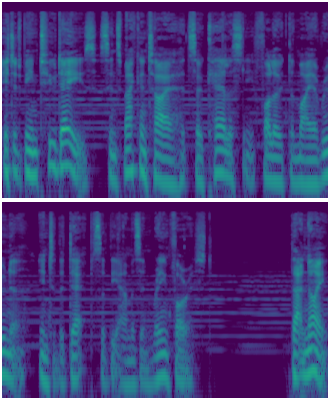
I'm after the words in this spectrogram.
It had been two days since McIntyre had so carelessly followed the Mayoruna into the depths of the Amazon rainforest. That night,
